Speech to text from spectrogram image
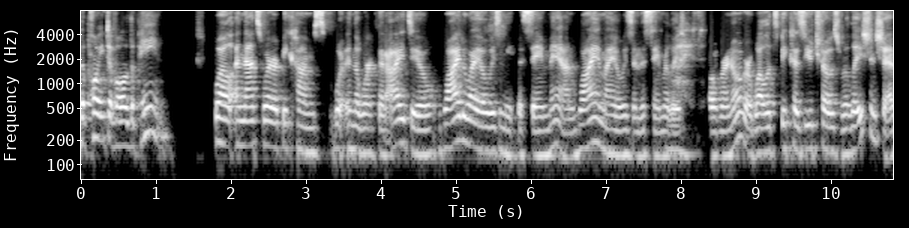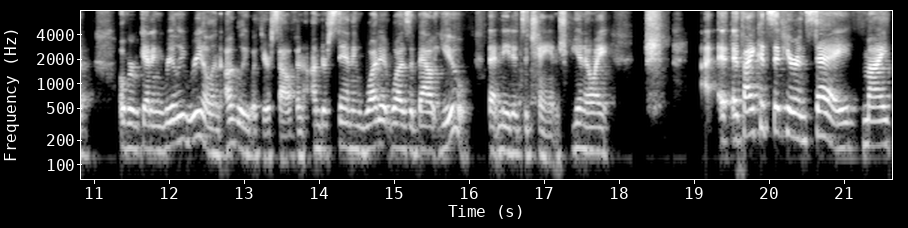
the point of all the pain. Well, and that's where it becomes in the work that I do. Why do I always meet the same man? Why am I always in the same relationship right. over and over? Well, it's because you chose relationship over getting really real and ugly with yourself and understanding what it was about you that needed to change. You know, I if I could sit here and say my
